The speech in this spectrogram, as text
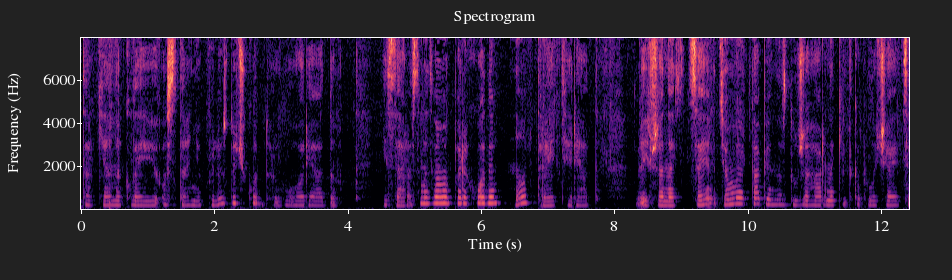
Так, я наклеюю останню пелюсточку другого ряду. І зараз ми з вами переходимо на третій ряд. І вже на цьому етапі у нас дуже гарна кітка виходить.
